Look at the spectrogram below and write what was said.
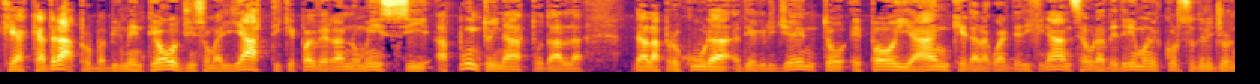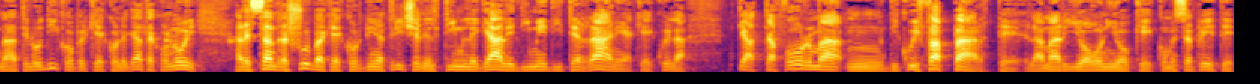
che, accadrà probabilmente oggi, insomma gli atti che poi verranno messi appunto in atto dal, dalla Procura di Agrigento e poi anche dalla Guardia di Finanza. Ora vedremo nel corso delle giornate. Lo dico perché è collegata con noi Alessandra Sciurba, che è coordinatrice del team legale di Mediterranea, che è quella piattaforma mh, di cui fa parte la Marionio che come sapete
